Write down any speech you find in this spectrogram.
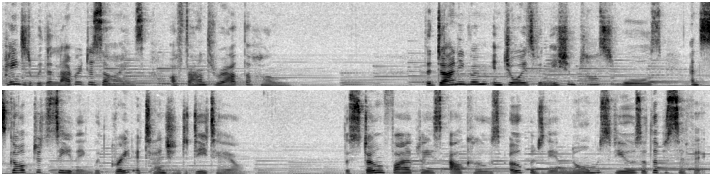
painted with elaborate designs, are found throughout the home. The dining room enjoys Venetian plastered walls and sculptured ceiling with great attention to detail. The stone fireplace alcoves open to the enormous views of the Pacific.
